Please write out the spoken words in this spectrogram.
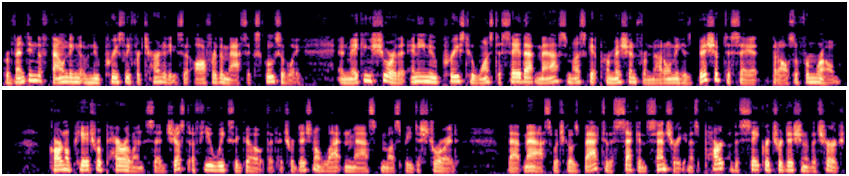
preventing the founding of new priestly fraternities that offer the Mass exclusively, and making sure that any new priest who wants to say that Mass must get permission from not only his bishop to say it, but also from Rome. Cardinal Pietro Parolin said just a few weeks ago that the traditional Latin Mass must be destroyed. That Mass, which goes back to the second century and is part of the sacred tradition of the Church,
